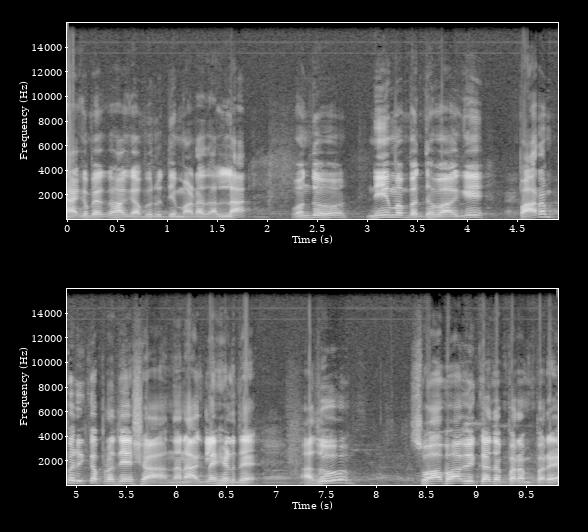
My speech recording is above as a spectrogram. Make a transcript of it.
ಹೇಗೆ ಬೇಕೋ ಹಾಗೆ ಅಭಿವೃದ್ಧಿ ಮಾಡೋದಲ್ಲ. ಒಂದು ನಿಯಮಬದ್ಧವಾಗಿ ಪಾರಂಪರಿಕ ಪ್ರದೇಶ ನಾನು ಆಗಲೇ ಹೇಳಿದೆ. ಅದು ಸ್ವಾಭಾವಿಕದ ಪರಂಪರೆ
